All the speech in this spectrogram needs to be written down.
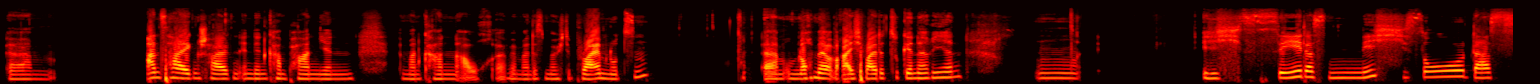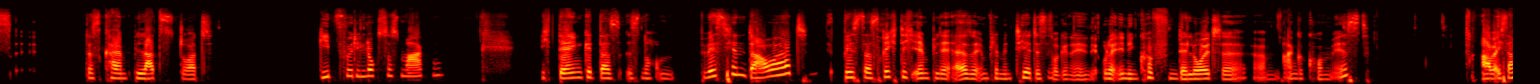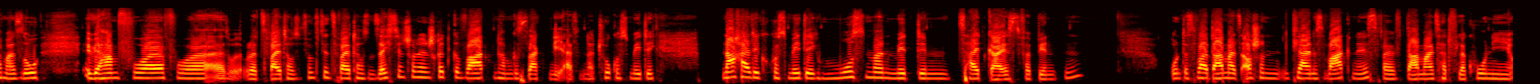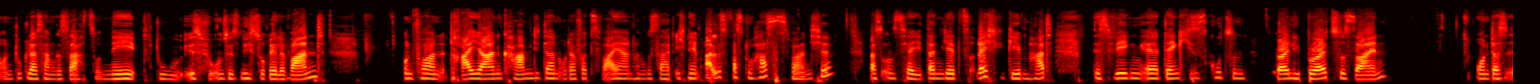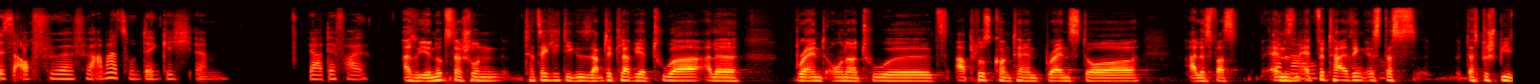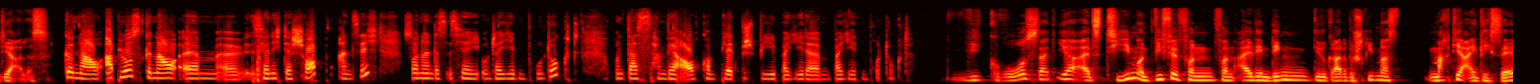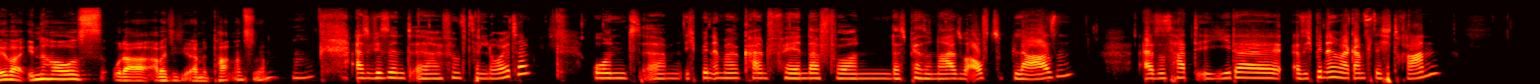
Ähm, Anzeigen schalten in den Kampagnen. Man kann auch, äh, wenn man das möchte, Prime nutzen, ähm, um noch mehr Reichweite zu generieren. Mm, ich sehe das nicht so, dass es keinen Platz dort gibt für die Luxusmarken. Ich denke, dass es noch ein bisschen dauert, bis das richtig impl also implementiert ist oder in den Köpfen der Leute ähm, angekommen ist. Aber ich sag mal so, wir haben vor, vor also, oder 2015, 2016 schon den Schritt gewagt und haben gesagt, nee, also Naturkosmetik, nachhaltige Kosmetik muss man mit dem Zeitgeist verbinden. Und das war damals auch schon ein kleines Wagnis, weil damals hat Flaconi und Douglas haben gesagt, so, nee, du ist für uns jetzt nicht so relevant. Und vor drei Jahren kamen die dann oder vor zwei Jahren haben gesagt, ich nehme alles, was du hast, Swanche, was uns ja dann jetzt recht gegeben hat. Deswegen äh, denke ich, ist es gut, so ein Early Bird zu sein und das ist auch für, für Amazon, denke ich, ähm, ja, der Fall. Also ihr nutzt da schon tatsächlich die gesamte Klaviatur, alle Brand Owner Tools, A Plus Content, Brand Store, alles was Amazon genau. Advertising ist, das das bespielt ihr alles. Genau, A plus genau ähm, äh, ist ja nicht der Shop an sich, sondern das ist ja unter jedem Produkt und das haben wir auch komplett bespielt bei jeder, bei jedem Produkt. Wie groß seid ihr als Team und wie viel von, von all den Dingen, die du gerade beschrieben hast, macht ihr eigentlich selber in-house oder arbeitet ihr da mit Partnern zusammen? Mhm. Also wir sind äh, 15 Leute und ähm, ich bin immer kein Fan davon, das Personal so aufzublasen. Also es hat jeder, also ich bin immer ganz dicht dran.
